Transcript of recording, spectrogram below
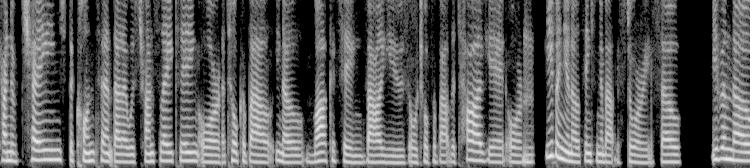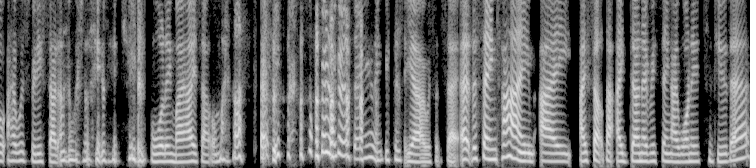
kind of change the content that I was translating or talk about, you know, marketing values or talk about the target or mm. even, you know, thinking about the story. So even though I was really sad and I was like literally bawling my eyes out on my last day. I'm not going to say anything because yeah, I was upset. At the same time, I I felt that I'd done everything I wanted to do there.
